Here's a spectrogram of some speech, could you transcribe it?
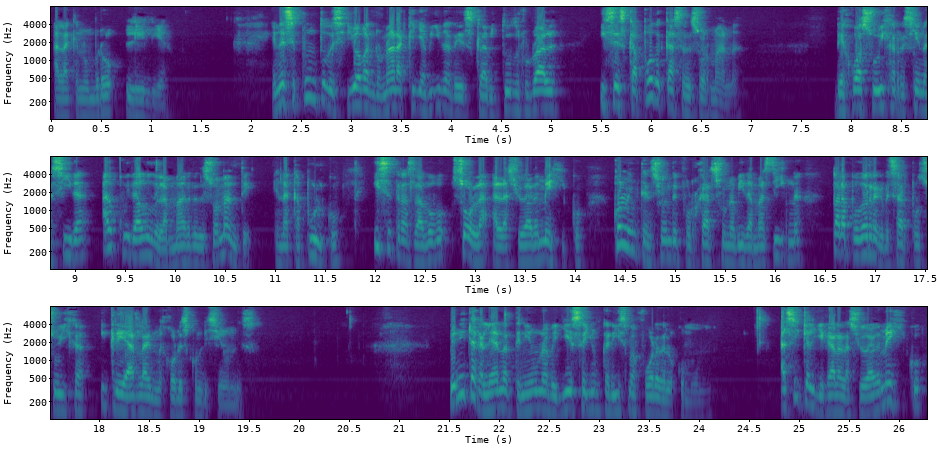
a la que nombró Lilia. En ese punto decidió abandonar aquella vida de esclavitud rural y se escapó de casa de su hermana. Dejó a su hija recién nacida al cuidado de la madre de su amante, en Acapulco, y se trasladó sola a la Ciudad de México con la intención de forjarse una vida más digna para poder regresar por su hija y criarla en mejores condiciones. Benita Galeana tenía una belleza y un carisma fuera de lo común. Así que al llegar a la Ciudad de México,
